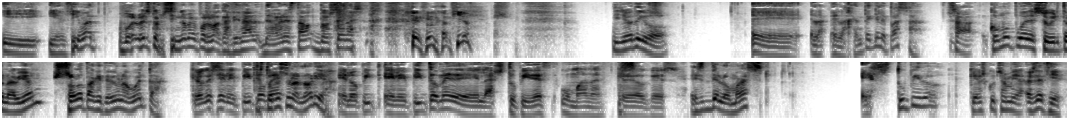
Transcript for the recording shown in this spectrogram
y, y encima vuelves con síndrome postvacacional de haber estado dos horas en un avión. Y yo digo, eh, ¿la, ¿la gente qué le pasa? O sea, ¿cómo puedes subirte a un avión solo para que te dé una vuelta? Creo que es el Que Esto epítome, no es una noria. el epítome de la estupidez humana, creo que es. es de lo más estúpido que he escuchado en mi vida. Es decir,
